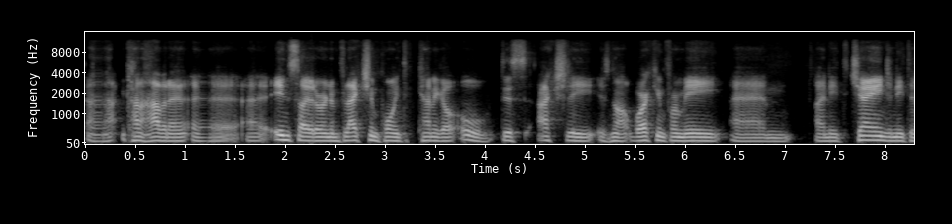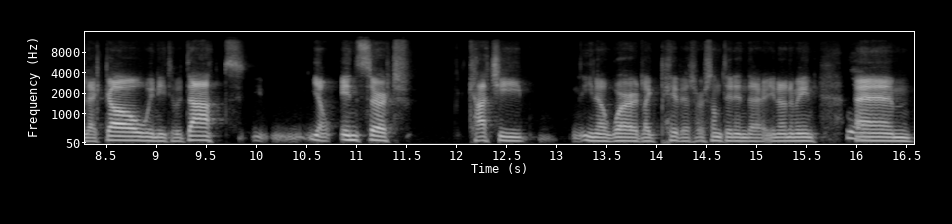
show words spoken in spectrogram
and kind of having an insight or an inflection point to kind of go oh this actually is not working for me. Um i need to change. I need to let go. We need to adapt. You know insert catchy you know word like pivot or something in there you know what i mean? Yeah. um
